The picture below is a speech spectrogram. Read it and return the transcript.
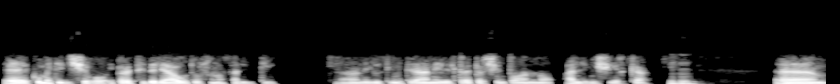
Eh, come ti dicevo, i prezzi delle auto sono saliti eh, negli ultimi tre anni del 3% anno all'incirca. Mm-hmm. Eh,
